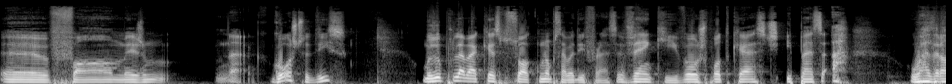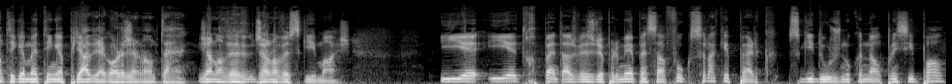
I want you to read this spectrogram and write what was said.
eh, fã, mesmo não, gosta disso. Mas o problema é que esse pessoal que não percebe a diferença vem aqui, vê os podcasts e pensa: ah, o Adler antigamente tinha piada e agora já não tem, já não vai, já não vai seguir mais. E é, e é de repente, às vezes, eu para mim a pensar: Fogo, será que eu perco seguidores no canal principal?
